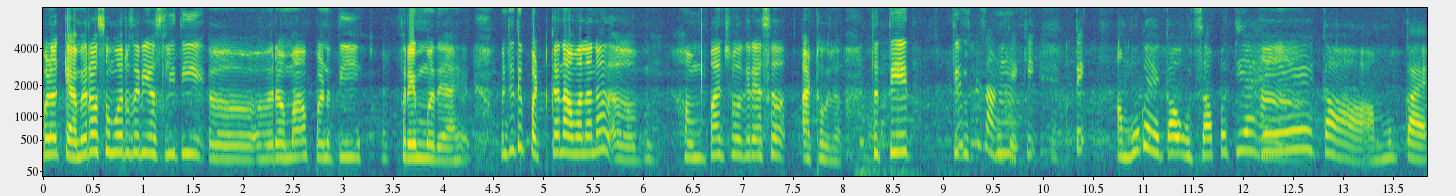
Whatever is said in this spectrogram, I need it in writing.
पण कॅमेरासमोर जरी असली ती रमा पण ती फ्रेममध्ये आहे. म्हणजे ते पटकन आम्हाला ना हमपाच वगैरे असं आठवलं. तर ते तेच मी सांगते की ते अमुक आहे का उचापती आहे का अमुक काय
